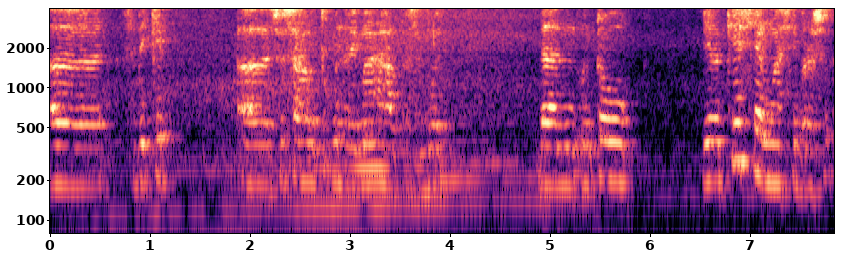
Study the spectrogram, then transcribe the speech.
eh, sedikit eh, susah untuk menerima hal tersebut. Dan untuk Bilkis yang masih berusia,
